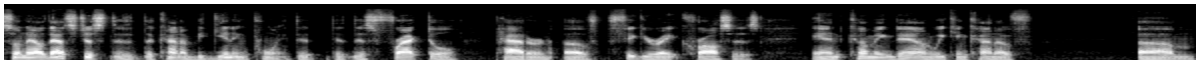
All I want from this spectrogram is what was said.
so now that's just the, the kind of beginning point, that, that this fractal pattern of figure eight crosses. And coming down, we can kind of um,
